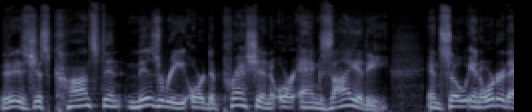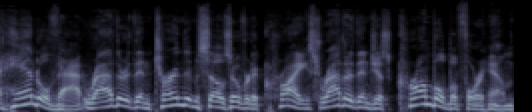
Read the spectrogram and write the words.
It is just constant misery or depression or anxiety. And so, in order to handle that, rather than turn themselves over to Christ, rather than just crumble before Him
